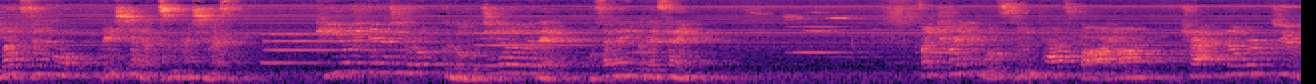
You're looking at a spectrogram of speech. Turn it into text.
番線を列車が通過します。黄色い点字ブロックの内側までおさらいください。A train will soon pass by on track number 2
